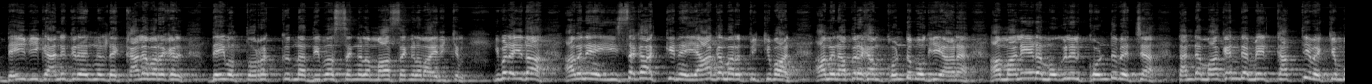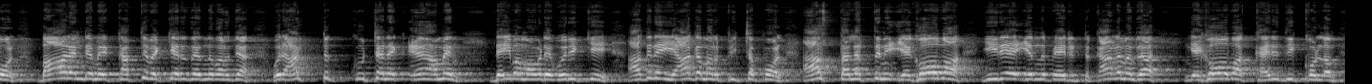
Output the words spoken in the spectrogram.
ദൈവിക അനുഗ്രഹങ്ങളുടെ കലവറകൾ ദൈവം തുറക്കുന്ന ദിവസങ്ങളും മാസങ്ങളുമായിരിക്കും. ഇവിടെ ഇതാ അവനെ ഇസഹാക്കിനെ യാഗമർപ്പിക്കുവാൻ അവൻ അബ്രഹാം കൊണ്ടുപോകുകയാണ് ആ മലയുടെ മുകളിൽ കൊണ്ടുവച്ച് തന്റെ മകന്റെ മേൽ കത്തി വയ്ക്കുമ്പോൾ ബാലന്റെ മേൽ കത്തി വയ്ക്കരുത് എന്ന് പറഞ്ഞ് ഒരു ആട്ടുകുറ്റനെ അമൻ ദൈവം അവിടെ ഒരുക്കി അതിനെ യാഗമർപ്പിച്ചപ്പോൾ ആ സ്ഥലത്തിന് യഹോവ ഇരേ എന്ന് പേരിട്ടു. കാരണം എന്താ? യഹോവ കരുതിക്കൊള്ളും.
